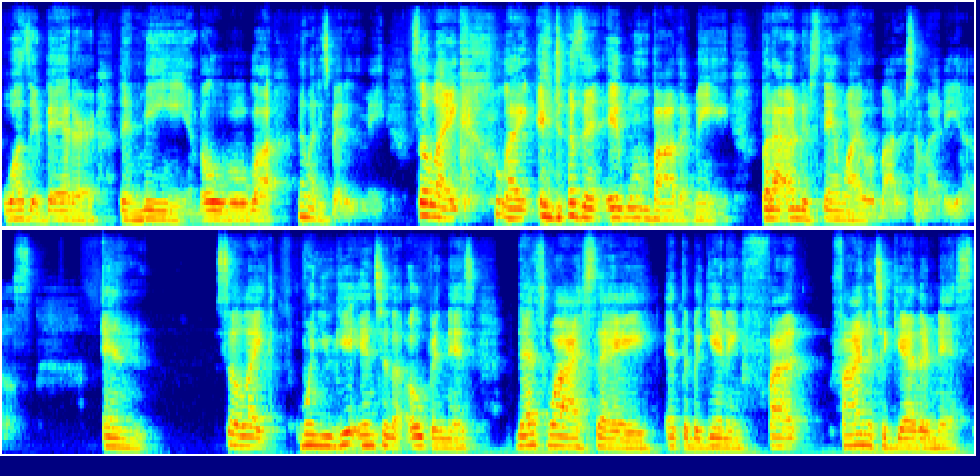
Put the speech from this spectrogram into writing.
was it better than me? And blah blah blah blah. Nobody's better than me. So like like it doesn't it won't bother me, but I understand why it would bother somebody else. And so like when you get into the openness, that's why I say at the beginning, find find a togetherness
